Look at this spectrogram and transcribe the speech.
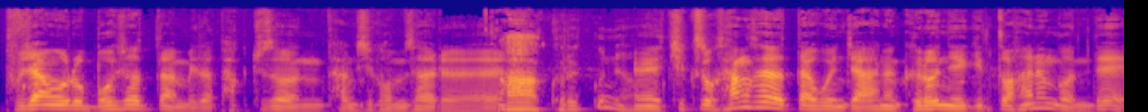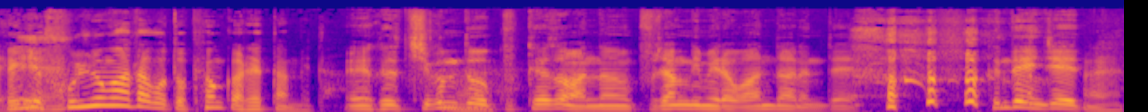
부장으로 모셨답니다. 박주선 당시 검사를. 아, 그랬군요. 네, 직속 상사였다고 이제 하는 그런 얘기 또 하는 건데. 굉장히 예. 훌륭하다고 또 평가를 했답니다. 네, 그래서 지금도 네. 국회에서 만나면 부장님이라고 한다는데. 근데 이제, 네.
